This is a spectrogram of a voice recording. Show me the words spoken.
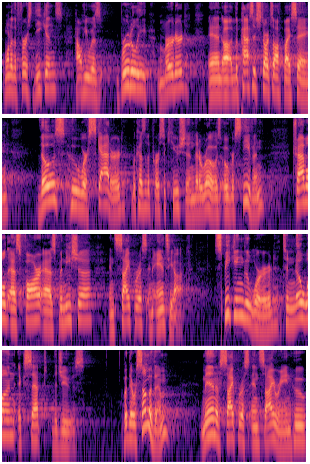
one of the first deacons, how he was brutally murdered. And uh, the passage starts off by saying, Those who were scattered because of the persecution that arose over Stephen traveled as far as Phoenicia and Cyprus and Antioch speaking the word to no one except the Jews. But there were some of them, men of Cyprus and Cyrene, who,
